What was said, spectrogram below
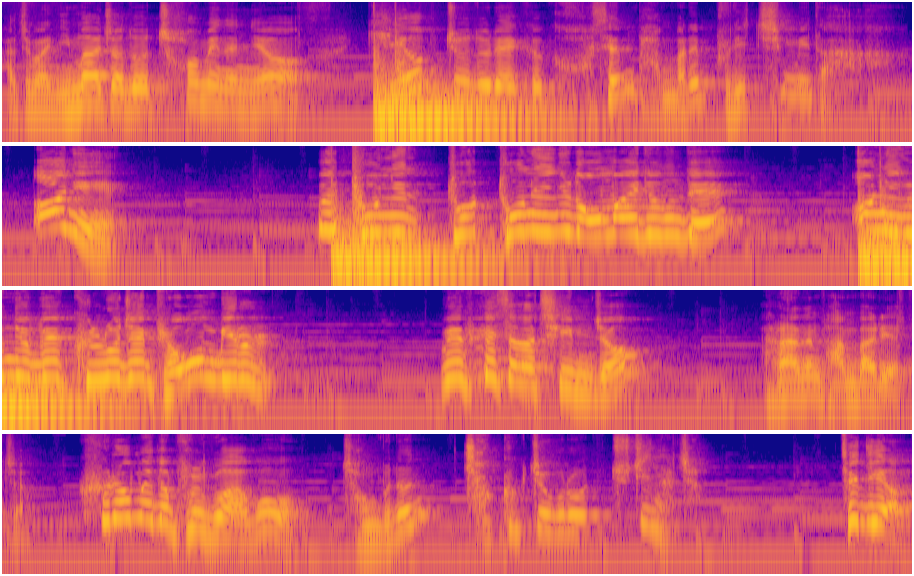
하지만 이마저도 처음에는요 기업주들의 그 거센 반발에 부딪힙니다. 아니 왜 돈이 도, 돈이 너무 많이 드는데 아니 근데 왜 근로자의 병원비를 왜 회사가 책임져? 라는 반발이었죠. 그럼에도 불구하고 정부는 적극적으로 추진하죠. 드디어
